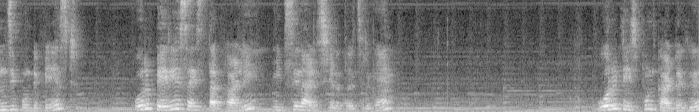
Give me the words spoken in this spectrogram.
இஞ்சி பூண்டு பேஸ்ட் ஒரு பெரிய சைஸ் தக்காளி மிக்சியில் அடித்து எடுத்து வச்சுருக்கேன். ஒரு டீஸ்பூன் கடுகு.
